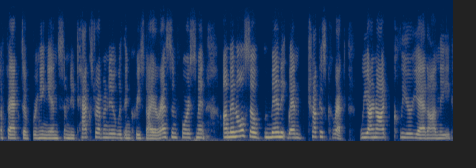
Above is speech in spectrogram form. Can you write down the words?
effect of bringing in some new tax revenue with increased IRS enforcement. Um, and also, many, and Chuck is correct, we are not clear yet on the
